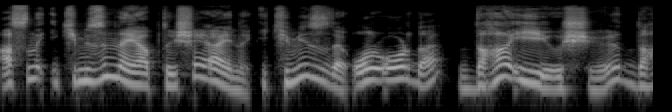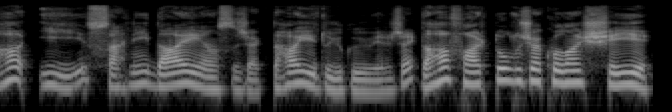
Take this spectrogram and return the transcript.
aslında ikimizin de yaptığı şey aynı. İkimiz de or- orada daha iyi ışığı, daha iyi sahneyi daha iyi yansıtacak, daha iyi duyguyu verecek, daha farklı olacak olan şeyi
